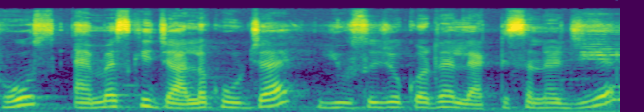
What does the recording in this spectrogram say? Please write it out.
ठोस एम एस की जालक ऊर्जा है यू से जो कर रहे हैं लैक्टिस एनर्जी है।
